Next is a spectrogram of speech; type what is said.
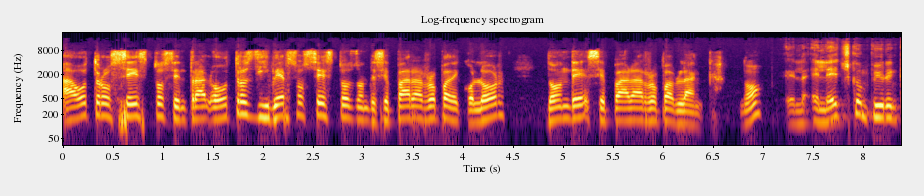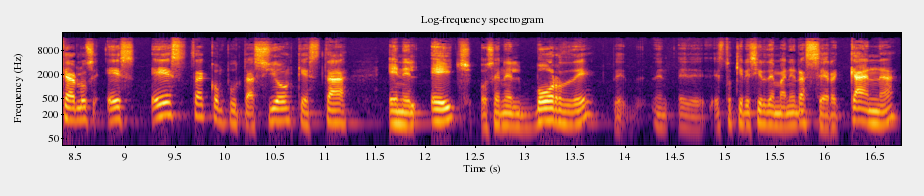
a otro cesto central, otros diversos cestos donde se para ropa de color, donde se para ropa blanca, ¿no? El, Edge Computing, Carlos, es esta computación que está en el edge, o sea, en el borde, esto quiere decir de manera cercana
